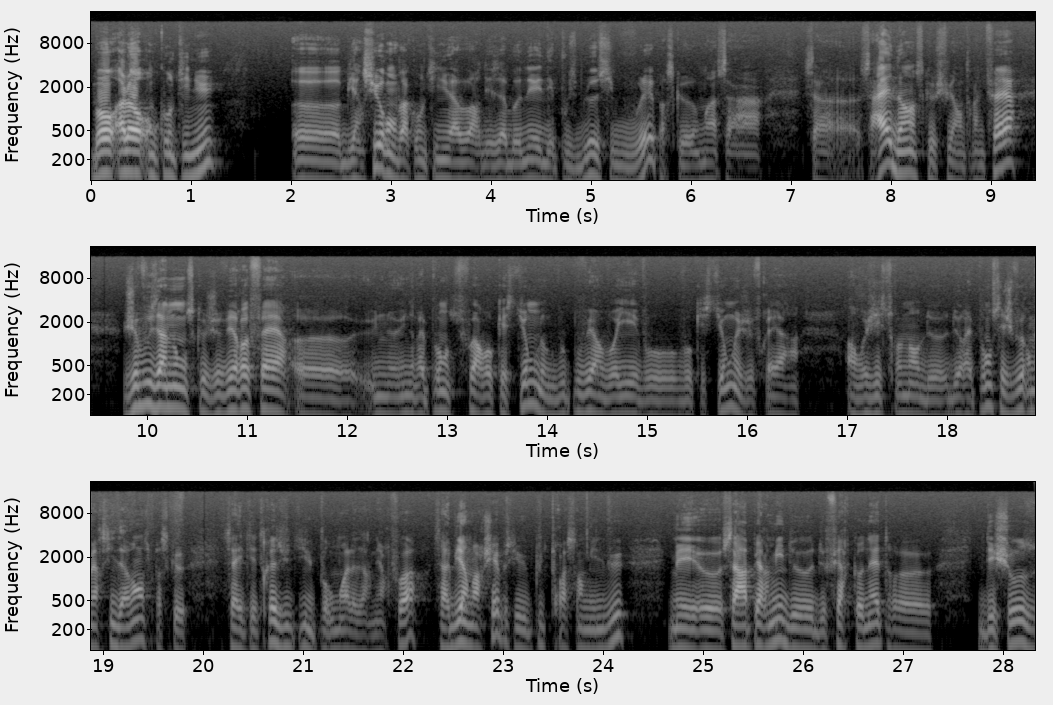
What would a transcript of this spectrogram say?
Bon, alors on continue. Euh, bien sûr, on va continuer à avoir des abonnés, des pouces bleus si vous voulez, parce que moi, ça, ça, aide hein, ce que je suis en train de faire. Je vous annonce que je vais refaire euh, une, réponse foire aux questions, donc vous pouvez envoyer vos, questions et je ferai un enregistrement de, réponses. Et je vous remercie d'avance parce que ça a été très utile pour moi la dernière fois. Ça a bien marché parce qu'il y a eu plus de 300 000 vues, mais euh, ça a permis de, faire connaître des choses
